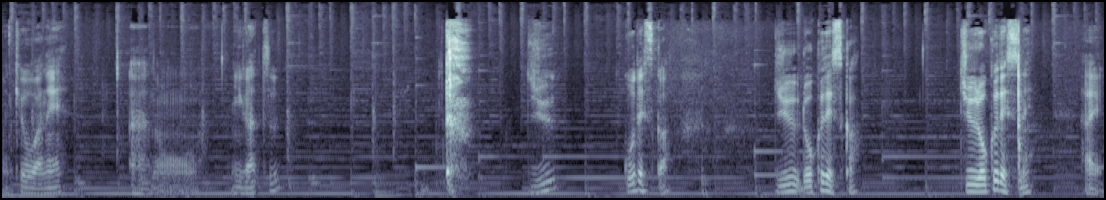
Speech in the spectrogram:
ま今日はねあの2月15ですか？16ですか？16ですね。はい。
